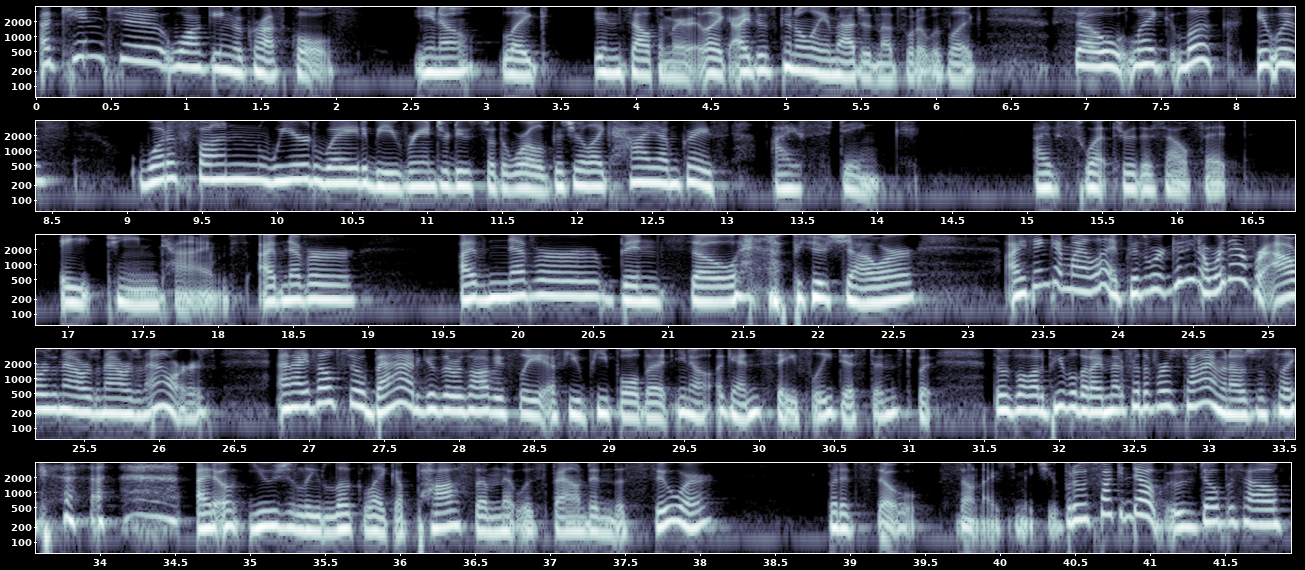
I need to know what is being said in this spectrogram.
akin to walking across coals, you know, like in South America. Like I just can only imagine that's what it was like. So, like, look, it was what a fun, weird way to be reintroduced to the world because you're like, hi, I'm Grace. I stink. I've sweat through this outfit 18 times. I've never. I've never been so happy to shower I think in my life because we're because you know we're there for hours and hours and hours and hours. And I felt so bad because there was obviously a few people that, you know, again, safely distanced, but there was a lot of people that I met for the first time. And I was just like, I don't usually look like a possum that was found in the sewer, but it's so, so nice to meet you. But it was fucking dope. It was dope as hell.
